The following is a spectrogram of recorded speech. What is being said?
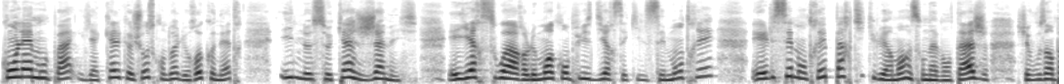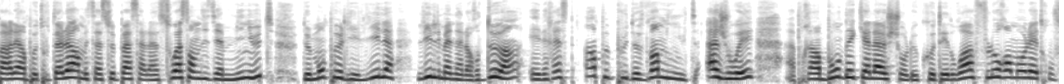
qu'on l'aime ou pas, il y a quelque chose qu'on doit lui reconnaître, il ne se cache jamais. Et hier soir, le moins qu'on puisse dire, c'est qu'il s'est montré, et il s'est montré particulièrement à son avantage. Je vais vous en parler un peu tout à l'heure, mais ça se passe à la 70e minute de Montpellier-Lille. Lille mène alors 2-1, et il reste un peu plus de 20 minutes à jouer. Après un bon décalage sur le côté droit, Florent Mollet trouve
